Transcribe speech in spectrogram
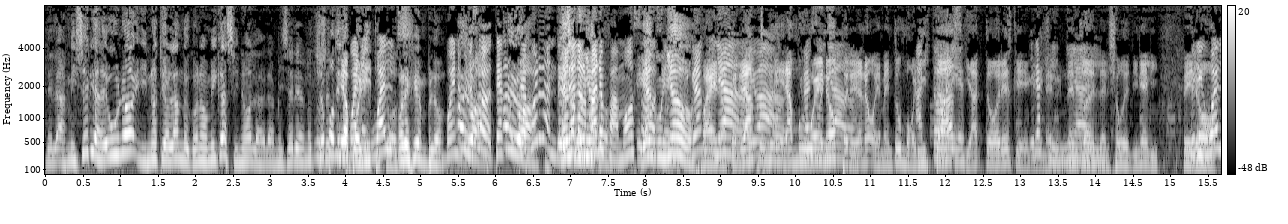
de las miserias de uno, y no estoy hablando económicas, sino la, la miseria de otro Yo pondría Bueno, políticos. igual- Por ejemplo. Bueno, Ahí pero va, eso, ¿te, ahí acu- va. ¿se acuerdan de El Gran cuñado. Hermano famoso? Gran cuñado. Gran bueno, cuñado, pero era, ahí va. era muy Gran bueno, cuñado. pero eran obviamente humoristas Actores. y actores que, que Era en el- genial. dentro del, del show de Tinelli. Pero, Pero pero,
